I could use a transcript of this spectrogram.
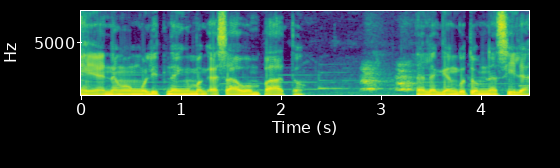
Ayan, nangungulit na yung mag-asawang pato. Talagang gutom na sila.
